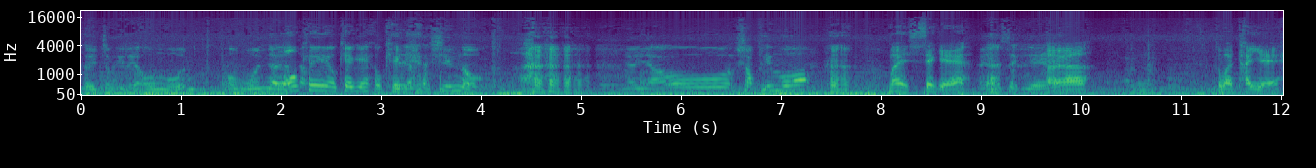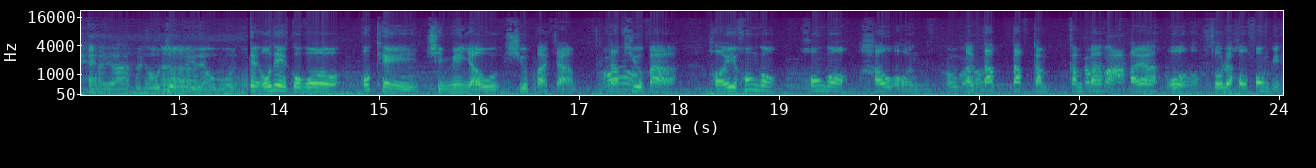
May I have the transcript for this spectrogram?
저희 쪽이래. 어몬? 어몬야. 오케이, 오케이, 오케이. 약간 신노. 야야 쇼핑몰. 唔系食嘢，食嘢。系啊，同埋睇嘢。系啊，佢哋好中意你澳门。即系我哋个个屋企前面有小巴站，搭小巴可以香港香港口岸啊搭搭金金巴，系啊，我所以好方便。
